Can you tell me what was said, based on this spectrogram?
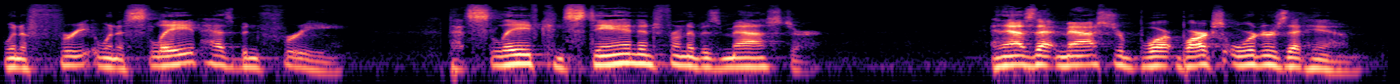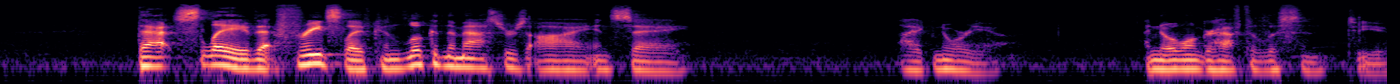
When a, free, when a slave has been free, that slave can stand in front of his master. And as that master barks orders at him, that slave, that freed slave, can look in the master's eye and say, I ignore you. I no longer have to listen to you.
